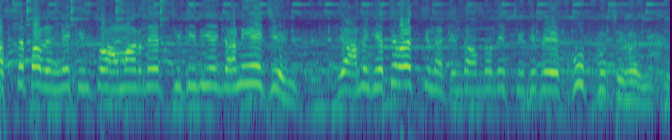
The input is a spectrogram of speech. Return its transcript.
আসতে পারেননি, কিন্তু আমাদের চিঠি দিয়ে জানিয়েছেন যে আমি যেতে পারছি না, কিন্তু আপনাদের চিঠি পেয়ে খুব খুশি হয়েছি।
